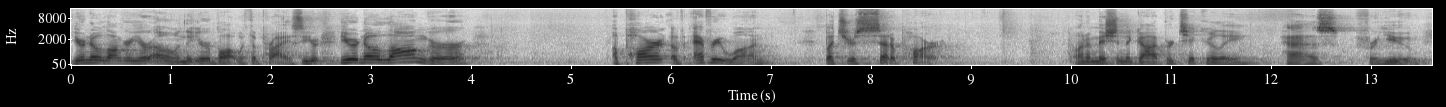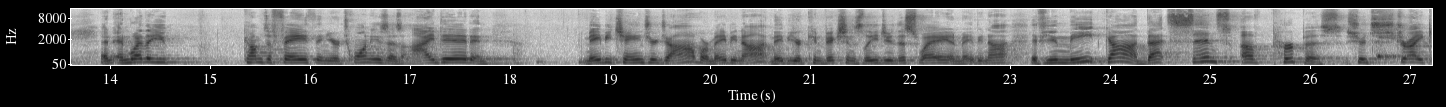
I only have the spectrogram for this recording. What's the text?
you're no longer your own, that you're bought with a price. You're, you're no longer a part of everyone, but you're set apart on a mission that God particularly has for you. And, and whether you come to faith in your 20s as I did and maybe change your job or maybe not. Maybe your convictions lead you this way and maybe not. If you meet God, that sense of purpose should strike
